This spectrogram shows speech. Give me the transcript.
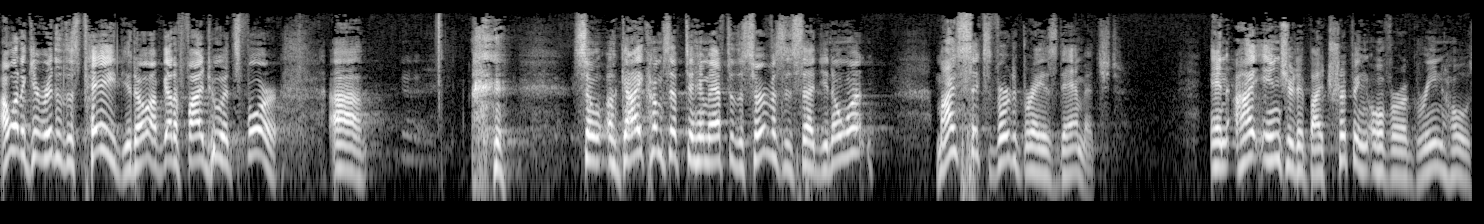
I want to get rid of this pain, you know, I've got to find who it's for. Uh, so a guy comes up to him after the service and said, You know what? My sixth vertebrae is damaged. And I injured it by tripping over a green hose,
